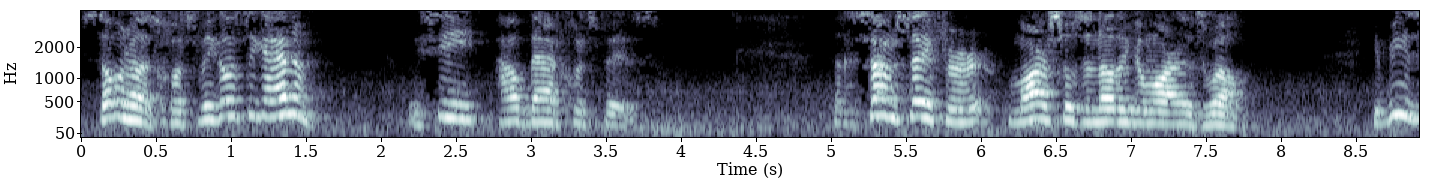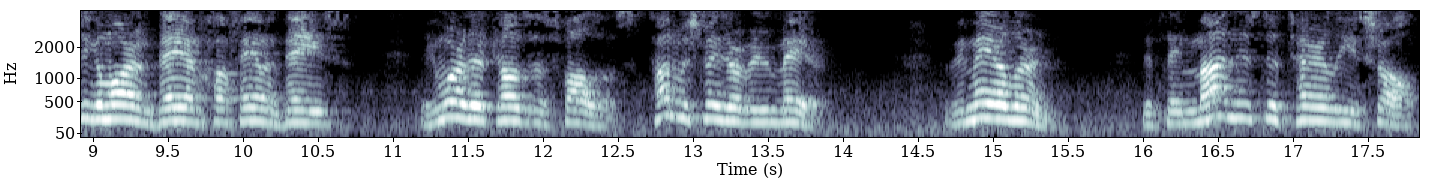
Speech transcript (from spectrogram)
Someone who has chutzpah, he goes to Gehenna. We see how bad chutzpah is. The Chassam Sofer marshals another Gemara as well. He brings the Gemara in Bay and Chafayim and Bays. The Gemara there tells us as follows. Tan Mishmei Rabbi Meir. Rabbi Meir learned that they man is entirely Yisrael.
